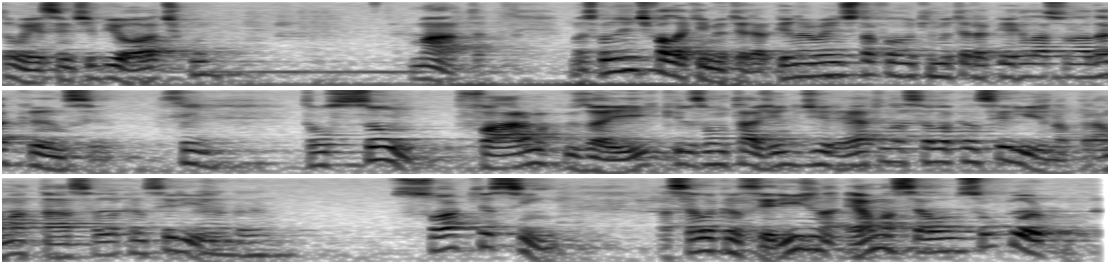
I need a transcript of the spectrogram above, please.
Então, esse antibiótico mata. Mas quando a gente fala quimioterapia, normalmente a gente está falando quimioterapia relacionada a câncer. Sim. Então são fármacos aí que eles vão estar agindo direto na célula cancerígena para matar a célula cancerígena. Uhum. Só que assim, a célula cancerígena é uma célula do seu corpo.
